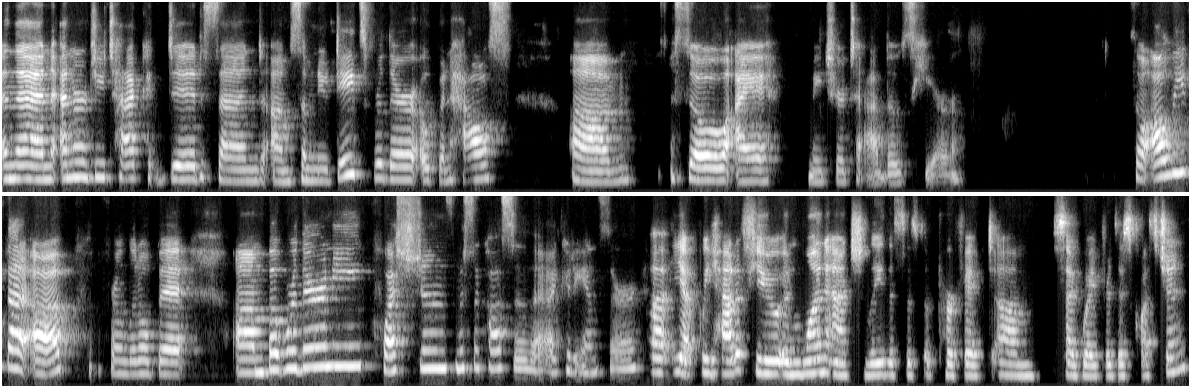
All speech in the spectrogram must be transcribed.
And then Energy Tech did send um, some new dates for their open house. Um, so I made sure to add those here. So I'll leave that up for a little bit. Um, but were there any questions, Ms. Acosta, that I could answer? Uh, yeah, we had a few, and one actually, this is the perfect um, segue for this question.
